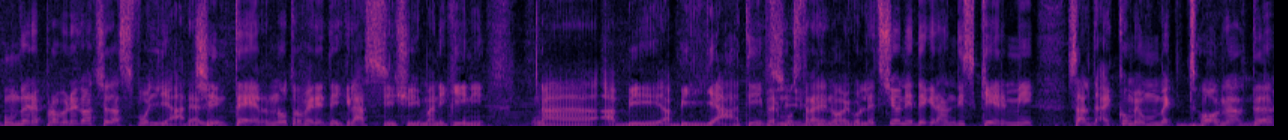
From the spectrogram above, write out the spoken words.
Un vero e proprio negozio da sfogliare. All'interno troverete i classici manichini eh, abbi- abbigliati per Sì. mostrare nuove collezioni e dei grandi schermi. salda- È come un McDonald's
